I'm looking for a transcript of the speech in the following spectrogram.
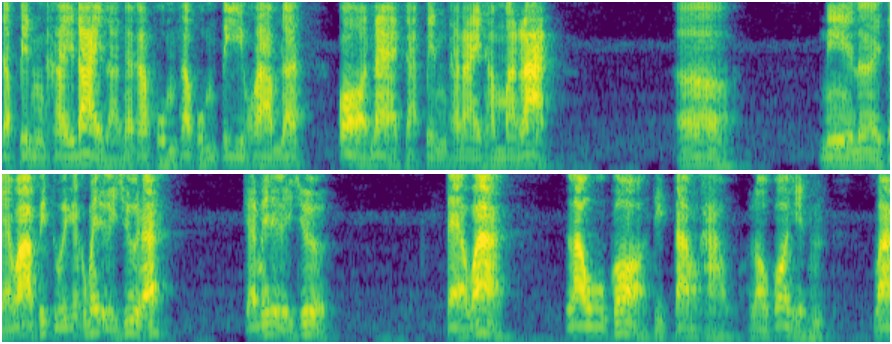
จะเป็นใครได้ล่ะนะครับผมถ้าผมตีความนะ ก็น่าจะเป็นทนายธรรมราช เออ นี่เลย แต่ว่าพี่ตุ๋ยแกก็ไม่ได้เอ่ยชื่อนะ แกไม่ได้เอ่ยชื่อ แต่ว่าเราก็ติดตามข่าว เราก็เห็นว่า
